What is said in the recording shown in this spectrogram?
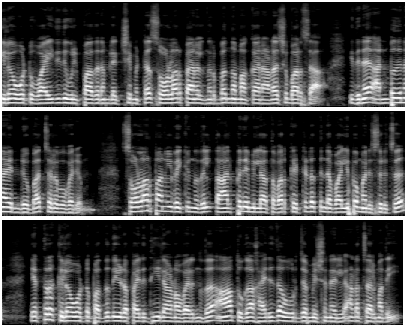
കിലോ വോട്ട് വൈദ്യുതി ഉൽപ്പാദനം ലക്ഷ്യമിട്ട് സോളാർ പാനൽ നിർബന്ധമാക്കാനാണ് ശുപാർശ. ഇതിന് അൻപതിനായിരം രൂപ ചെലവ് വരും. സോളാർ പാനൽ വയ്ക്കുന്നതിൽ താൽപ്പര്യമില്ലാത്തവർ കെട്ടിടത്തിന്റെ വലിപ്പമനുസരിച്ച് എത്ര കിലോ വോട്ട് പദ്ധതിയുടെ പരിധിയിലാണോ വരുന്നത് ആ തുക ഹരിത ഊർജ മിഷനിൽ അടച്ചാൽ മതി.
